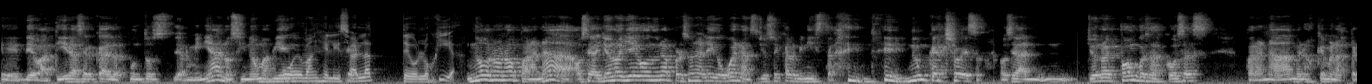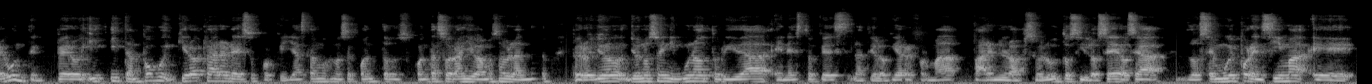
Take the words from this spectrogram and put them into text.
eh, debatir acerca de los puntos de arminianos, sino más bien... O evangelizar la teología. No, no, no, para nada. O sea, yo no llego de una persona y le digo, buenas, yo soy calvinista. Nunca he hecho eso. O sea, yo no expongo esas cosas para nada menos que me las pregunten. Pero, y, y, tampoco, y quiero aclarar eso porque ya estamos no sé cuántos, cuántas horas llevamos hablando, pero yo, yo no soy ninguna autoridad en esto que es la teología reformada para en lo absoluto, si lo sé, o sea, lo sé muy por encima, eh,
